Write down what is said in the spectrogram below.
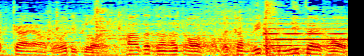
gaat keihard hoor, die klok. Harder dan het orgel. Daar kan Wietse niet tegenop.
